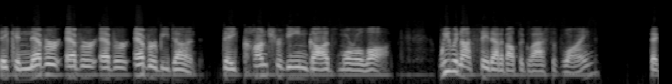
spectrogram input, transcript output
They can never, ever, ever, ever be done. They contravene God's moral law. We would not say that about the glass of wine, that,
